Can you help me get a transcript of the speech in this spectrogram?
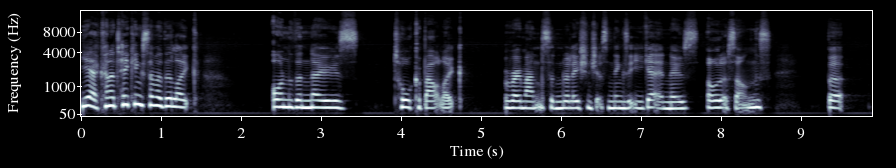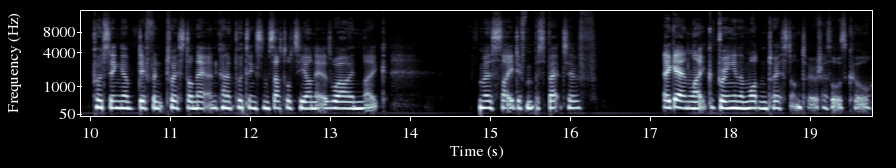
yeah kind of taking some of the like on the nose talk about like romance and relationships and things that you get in those older songs but putting a different twist on it and kind of putting some subtlety on it as well and like from a slightly different perspective again like bringing a modern twist onto it which i thought was cool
